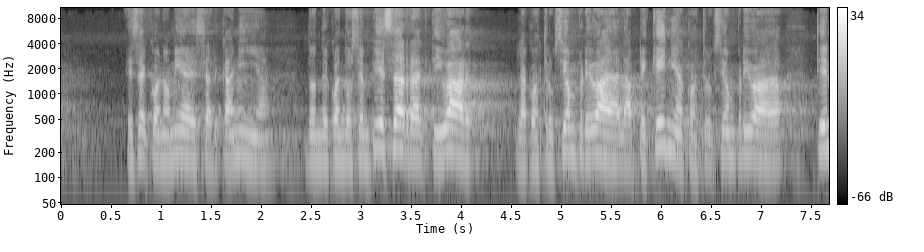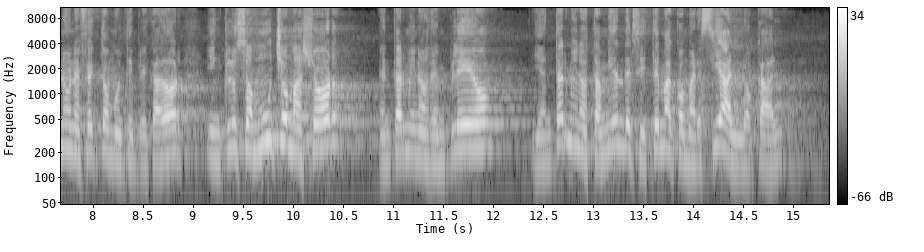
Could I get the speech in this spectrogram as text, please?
esa economía de cercanía, donde cuando se empieza a reactivar la construcción privada, la pequeña construcción privada, tiene un efecto multiplicador incluso mucho mayor en términos de empleo y en términos también del sistema comercial local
